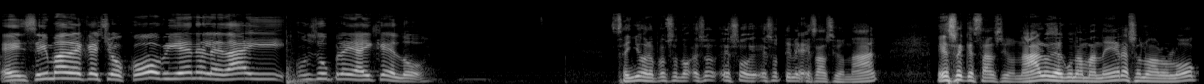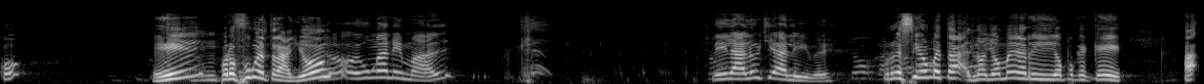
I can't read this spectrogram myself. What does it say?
Encima de que chocó, viene, le da ahí un suple y ahí quedó. Señores, eso, eso, eso, eso tiene que eh. sancionar. Eso hay que sancionarlo de alguna manera, eso no a lo loco. ¿Eh? Pero fue un estrellón. un animal. Ni la lucha libre. Pero ese hombre está... No, yo me río porque que... Ah,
